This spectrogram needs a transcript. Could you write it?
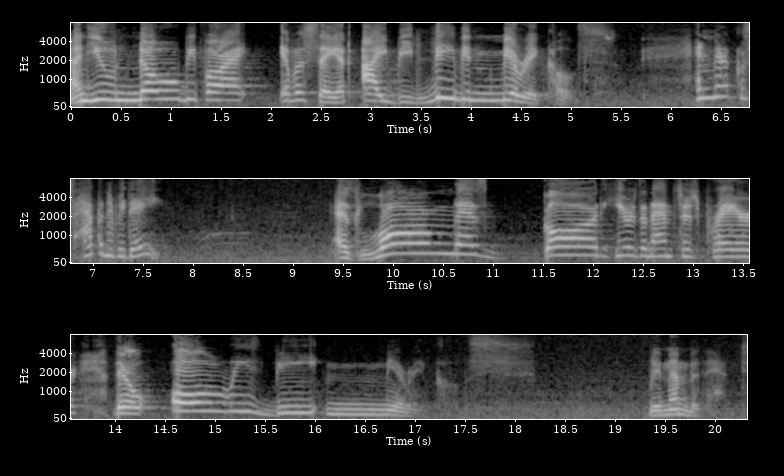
And you know before I ever say it, I believe in miracles. And miracles happen every day. As long as God hears and answers prayer, there'll always be miracles. Remember that.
